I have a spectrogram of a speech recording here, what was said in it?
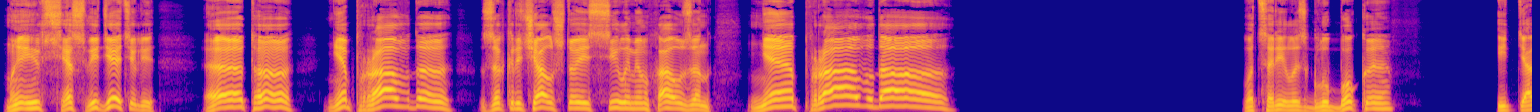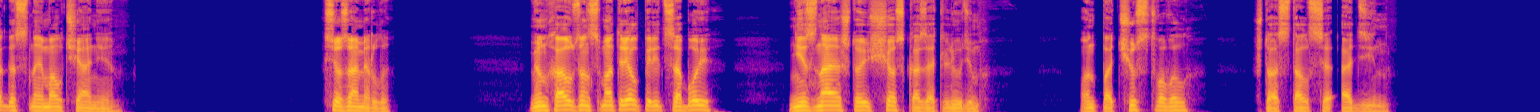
«Мы все свидетели. Это неправда!» — закричал, что из силы Мюнхгаузен. «Неправда!» Воцарилось глубокое и тягостное молчание. Все замерло. Мюнхгаузен смотрел перед собой — не зная, что еще сказать людям. Он почувствовал, что остался один.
